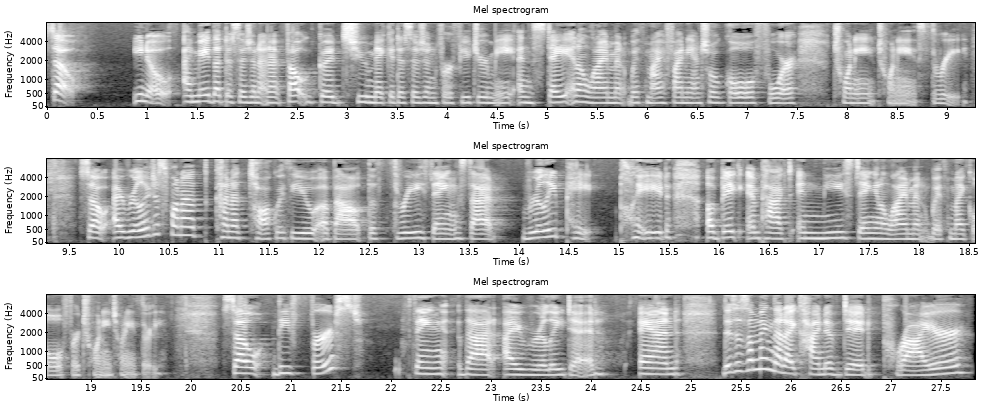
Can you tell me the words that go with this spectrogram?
So, you know, I made that decision and it felt good to make a decision for future me and stay in alignment with my financial goal for 2023. So, I really just want to kind of talk with you about the three things that really pay, played a big impact in me staying in alignment with my goal for 2023. So, the first thing that I really did, and this is something that I kind of did prior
